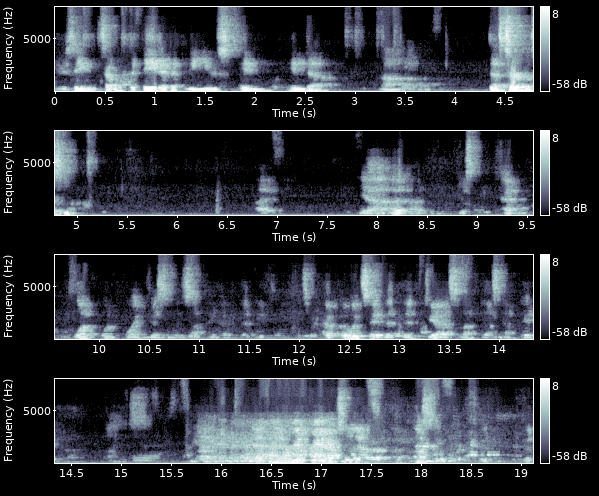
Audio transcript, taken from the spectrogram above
using some of the data that we used in in the uh, the surface model. Yeah, I just add one, one point, just something that, that needs. I, I would say that the GIS lab does have data on, this. Uh, and, and we, we actually are, also worked with, with,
